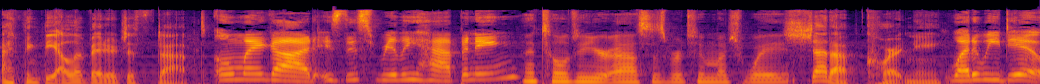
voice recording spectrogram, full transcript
I think the elevator just stopped. Oh my god, is this really happening? I told you your asses were too much weight. Shut up, Courtney. What do we do?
